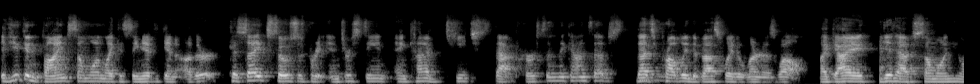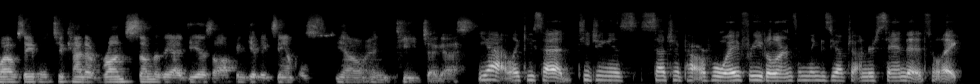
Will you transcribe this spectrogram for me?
if you can find someone like a significant other because psych social is pretty interesting and kind of teach that person the concepts. That's mm-hmm. probably the best way to learn as well. Like i did have someone who i was able to kind of run some of the ideas off and give examples you know and teach i guess. Yeah like you said teaching is such a powerful way for you to learn something because you have to understand it to like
